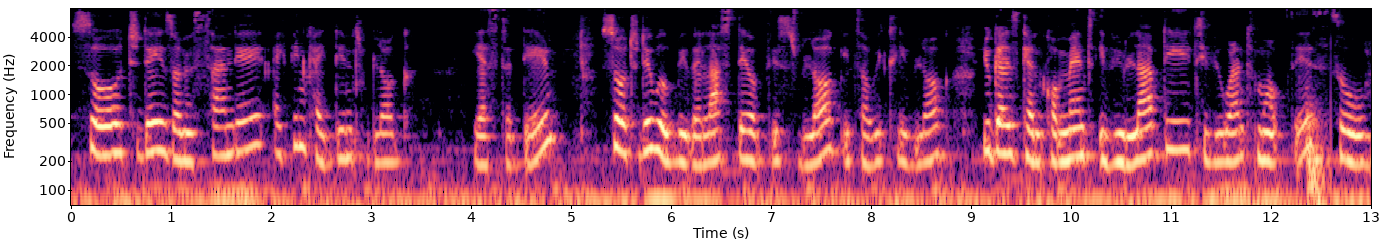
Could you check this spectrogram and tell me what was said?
So today is on a sunday. I think i didn't vlog yesterday. So today will be the last day of this vlog. It's a weekly vlog. You guys can comment if you loved it if you want more of this. So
